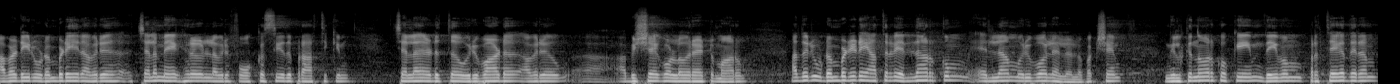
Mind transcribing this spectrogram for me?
അവരുടെ ഈ ഉടമ്പടിയിൽ അവർ ചില മേഖലകളിൽ അവർ ഫോക്കസ് ചെയ്ത് പ്രാർത്ഥിക്കും. ചിലയിടത്ത് ഒരുപാട് അവർ അഭിഷേകമുള്ളവരായിട്ട് മാറും. അതൊരു ഉടമ്പടിയുടെ യാത്രയിൽ എല്ലാവർക്കും എല്ലാം ഒരുപോലെ അല്ലല്ലോ. പക്ഷേ നിൽക്കുന്നവർക്കൊക്കെയും ദൈവം പ്രത്യേകതരം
